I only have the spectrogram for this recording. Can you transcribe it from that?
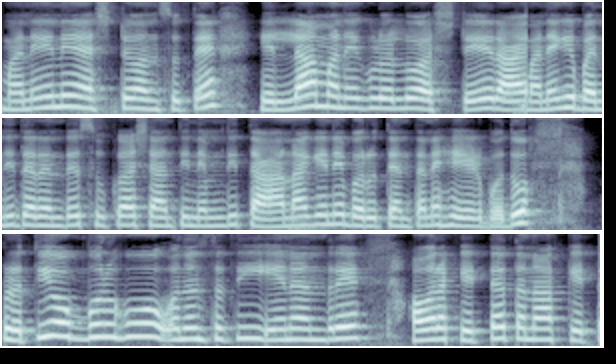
ಮನೆಯೇ ಅಷ್ಟು ಅನಿಸುತ್ತೆ. ಎಲ್ಲ ಮನೆಗಳಲ್ಲೂ ಅಷ್ಟೇ ರಾ, ಮನೆಗೆ ಬಂದಿದ್ದಾರೆ ಅಂದರೆ ಸುಖ, ಶಾಂತಿ, ನೆಮ್ಮದಿ ತಾನಾಗೇ ಬರುತ್ತೆ ಅಂತಲೇ ಹೇಳ್ಬೋದು. ಪ್ರತಿಯೊಬ್ಬರಿಗೂ ಒಂದೊಂದು ಸತಿ ಏನಂದರೆ ಅವರ ಕೆಟ್ಟತನ, ಕೆಟ್ಟ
